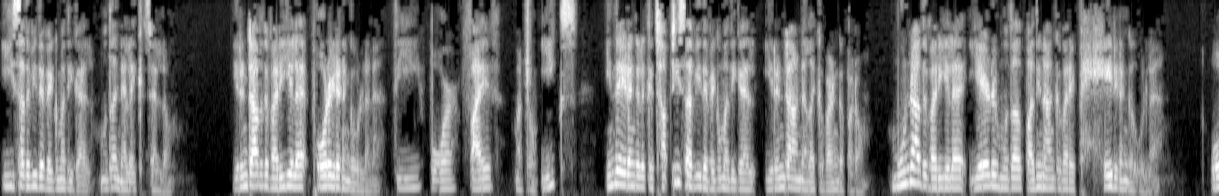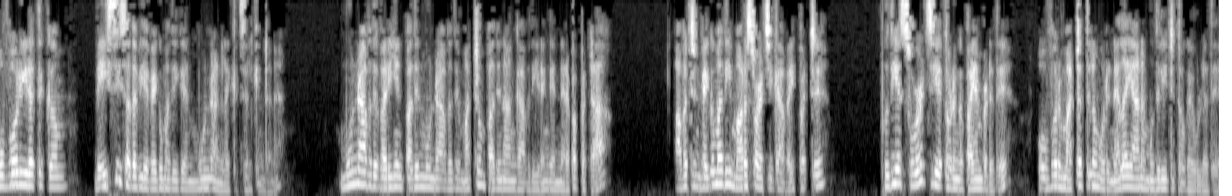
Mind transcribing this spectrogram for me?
இ சதவீத வெகுமதிகள் முதல் நிலைக்கு செல்லும். இரண்டாவது வரியில போர் இடங்க உள்ளன. தி போர் ஃபைவ் மற்றும் ஈக்ஸ் இந்த இடங்களுக்கு சப்தி சதவீத வெகுமதிகள் இரண்டாம் நிலைக்கு வழங்கப்படும். மூன்றாவது வரியில ஏழு முதல் பதினான்கு வரை பேரிடங்கள் உள்ள. ஒவ்வொரு இடத்துக்கும் பேசி சதவீத வெகுமதிகள் மூன்றாம் நிலைக்கு செல்கின்றன. மூன்றாவது வரியின் பதிமூன்றாவது மற்றும் பதினான்காவது இடங்கள் நிரப்பப்பட்டா? அவற்றின் வெகுமதி மறுசுழற்சிக்கு வைப்பட்டு புதிய சுழற்சியை தொடங்க பயன்படுது. ஒவ்வொரு மட்டத்திலும் ஒரு நிலையான முதலீட்டு தொகை உள்ளது.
